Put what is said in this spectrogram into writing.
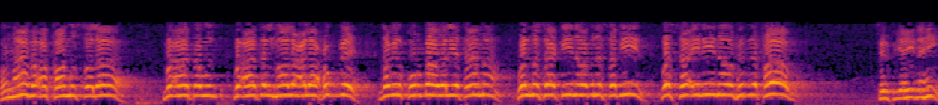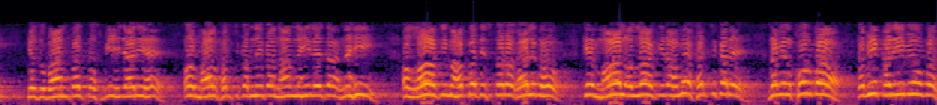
فرمایا وہ اقام الصلاح وہ آت المال على حبه، ذوي القربى واليتامى والمساكين وابن السبيل والسائلين وفي الرقاب۔ صرف یہی نہیں کہ زبان پر تسبیح جاری ہے اور مال خرچ کرنے کا نام نہیں لیتا، نہیں۔ اللہ کی محبت اس طرح غالب ہو کہ مال اللہ کی راہ میں خرچ کرے۔ زویل قربا کبھی قریبیوں پر،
